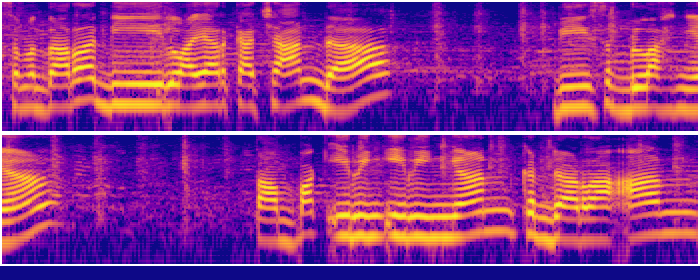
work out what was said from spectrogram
Sementara di layar kaca Anda, di sebelahnya tampak iring-iringan kendaraan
